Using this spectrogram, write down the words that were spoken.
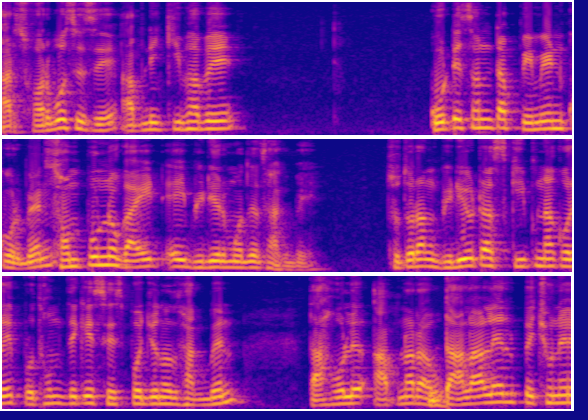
আর সর্বশেষে আপনি কীভাবে কোটেশনটা পেমেন্ট করবেন, সম্পূর্ণ গাইড এই ভিডিওর মধ্যে থাকবে। সুতরাং ভিডিওটা স্কিপ না করে প্রথম থেকে শেষ পর্যন্ত থাকবেন। তাহলে আপনারাও দালালের পেছনে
